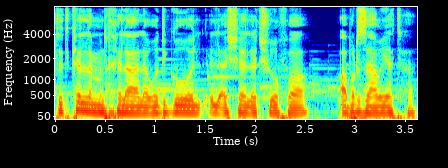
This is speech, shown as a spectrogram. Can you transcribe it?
تتكلم من خلاله وتقول الأشياء اللي تشوفها عبر زاويتها.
